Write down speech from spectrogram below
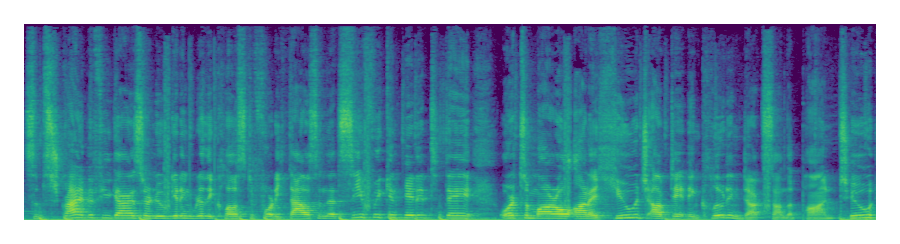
Subscribe if you guys are new, getting really close to 40,000. Let's see if we can hit it today or tomorrow on a huge update, including Ducks on the Pond 2.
